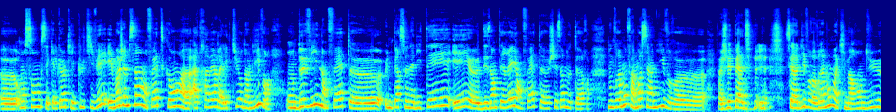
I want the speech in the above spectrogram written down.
euh, on sent que c'est quelqu'un qui est cultivé, et moi j'aime ça en fait quand à travers la lecture d'un livre, on devine en fait une personnalité et des intérêts en fait chez un auteur. Donc vraiment, enfin moi c'est un livre, enfin je vais perdre, c'est un livre vraiment moi qui m'a rendu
